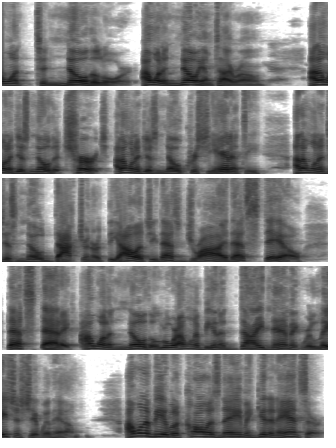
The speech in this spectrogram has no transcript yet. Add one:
want to know the Lord. I want to know him, Tyrone. I don't want to just know the church. I don't want to just know Christianity. I don't want to just know doctrine or theology. That's dry. That's stale. That's static. I want to know the Lord. I want to be in a dynamic relationship with him. I want to be able to call his name and get an answer.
